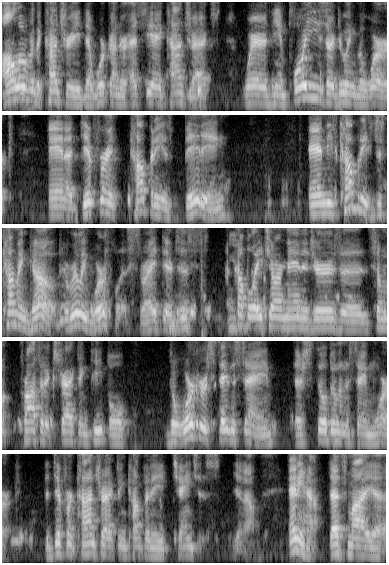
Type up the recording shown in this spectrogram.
all over the country that work under SCA contracts where the employees are doing the work, and a different company is bidding. And these companies just come and go. They're really worthless, right? They're just a couple HR managers, uh, some profit extracting people. The workers stay the same. They're still doing the same work the different contracting company changes, you know. Anyhow, that's my uh,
